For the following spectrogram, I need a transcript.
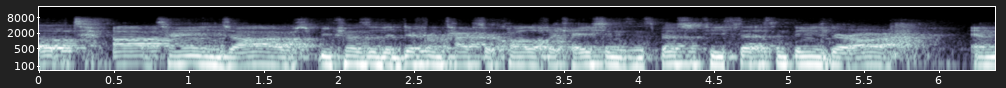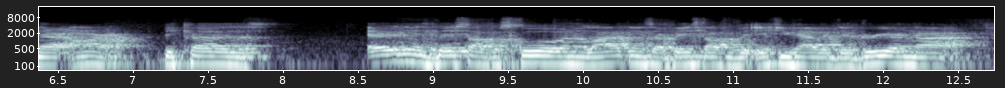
obtain jobs because of the different types of qualifications and specialty sets and things there are and there aren't. Because everything is based off of school and a lot of things are based off of if you have a degree or not.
